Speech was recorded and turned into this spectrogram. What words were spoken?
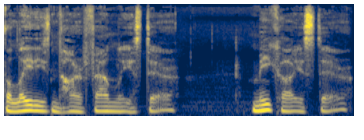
The lady's entire family is there. Mika is there.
